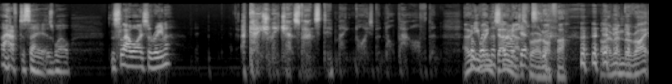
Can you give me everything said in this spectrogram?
I have to say it as well the Slough Ice Arena, occasionally Jets fans did make noise, but not that often. Only when, when donuts Jets... were on offer, I remember right.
